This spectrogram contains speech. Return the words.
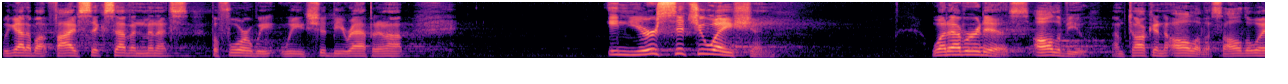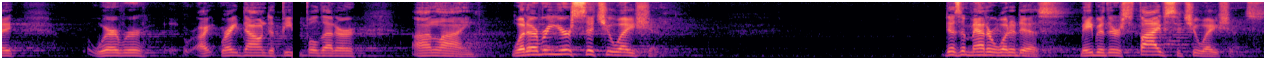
we got about five, six, seven minutes before we, we should be wrapping it up. In your situation, whatever it is, all of you, I'm talking to all of us, all the way wherever, right, right down to people that are online, whatever your situation, doesn't matter what it is. Maybe there's five situations.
